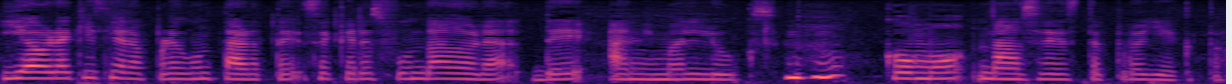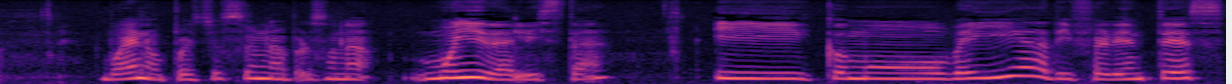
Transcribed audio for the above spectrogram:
y ahora quisiera preguntarte, sé que eres fundadora de Animal Lux, ¿cómo nace este proyecto? Bueno, pues yo soy una persona muy idealista y como veía diferentes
